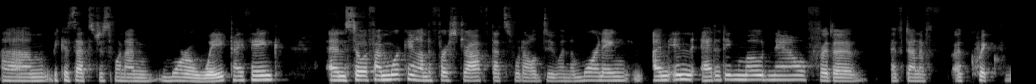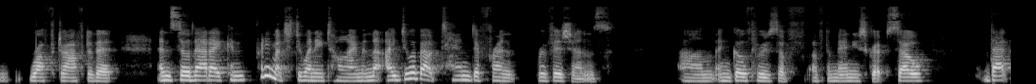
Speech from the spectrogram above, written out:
um, because that's just when I'm more awake, I think. And so if I'm working on the first draft, that's what I'll do in the morning. I'm in editing mode now for the, I've done a, a quick rough draft of it. And so that I can pretty much do any time. And I do about 10 different revisions um, and go throughs of, of the manuscript. So that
